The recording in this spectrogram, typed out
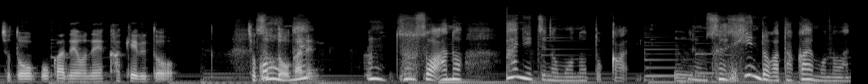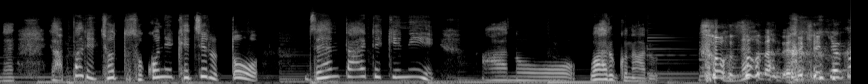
ちょっとお金をねかけるとちょこっとお金、ね。うん、そうそう。あの毎日のものとか、うん。うん、そ頻度が高いものはねやっぱりちょっとそこにケチると全体的にあのー悪くなる。そうそうなんだよね。結局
